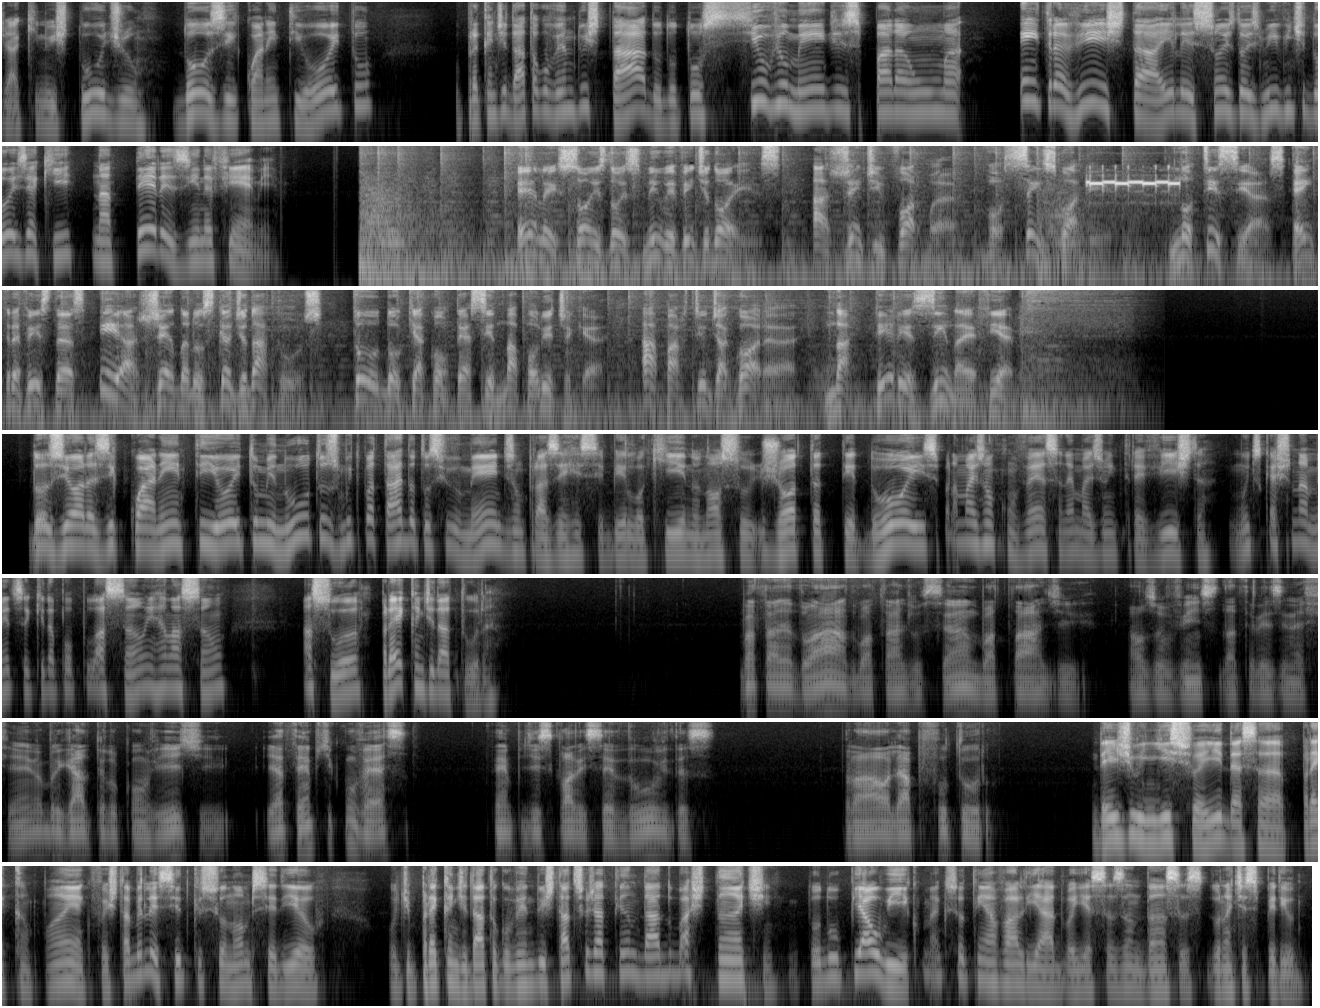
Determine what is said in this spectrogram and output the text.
já aqui no estúdio 1248, o pré-candidato ao governo do estado, doutor Silvio Mendes, para uma entrevista eleições 2022 aqui na Teresina FM. Eleições 2022. A gente informa, você escolhe. Notícias, entrevistas e agenda dos candidatos. Tudo o que acontece na política. A partir de agora, na Teresina FM. 12 horas e 48 minutos. Muito boa tarde, doutor Silvio Mendes. Um prazer recebê-lo aqui no nosso JT2 para mais uma conversa, né? mais uma entrevista. Muitos questionamentos aqui da população em relação à sua pré-candidatura. Boa tarde, Eduardo. Boa tarde, Luciano. Boa tarde, aos ouvintes da Teresina FM. Obrigado pelo convite. E é tempo de conversa, tempo de esclarecer dúvidas para olhar para o futuro. Desde o início aí dessa pré-campanha, que foi estabelecido que o seu nome seria o de pré-candidato ao governo do estado, o senhor já tem andado bastante em todo o Piauí. Como é que o senhor tem avaliado aí essas andanças durante esse período?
